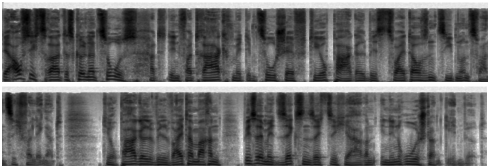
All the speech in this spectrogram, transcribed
Der Aufsichtsrat des Kölner Zoos hat den Vertrag mit dem Zoochef Theo Pagel bis 2027 verlängert. Theo Pagel will weitermachen, bis er mit 66 Jahren in den Ruhestand gehen wird.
